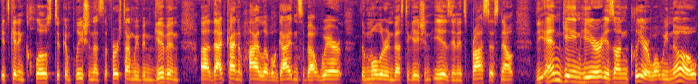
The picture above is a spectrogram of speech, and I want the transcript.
it's getting close to completion. That's the first time we've been given uh, that kind of high level guidance about where the Mueller investigation is in its process. Now, the end game here is unclear. What we know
